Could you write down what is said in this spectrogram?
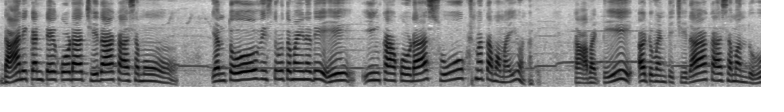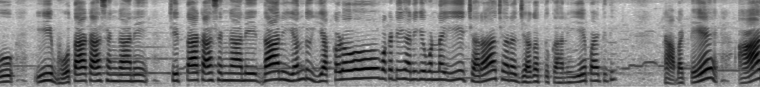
దానికంటే కూడా చిదాకాశము ఎంతో విస్తృతమైనది. ఇంకా కూడా సూక్ష్మతమమై ఉన్నది. కాబట్టి అటువంటి చిదాకాశమందు ఈ భూతాకాశం కానీ చిత్తాకాశం కానీ దాని యందు ఎక్కడో ఒకటి అణిగి ఉన్న ఈ చరాచర జగత్తు కానీ ఏ పాటిది? కాబట్టే ఆ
